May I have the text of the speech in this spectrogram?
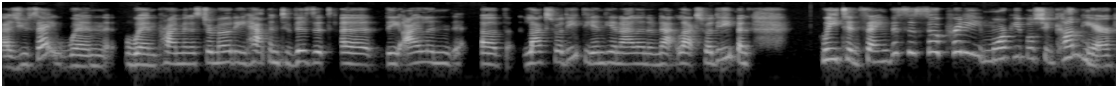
as you say, when when Prime Minister Modi happened to visit uh, the island of Lakshadweep, the Indian island of Lakshadweep, and tweeted saying, This is so pretty, more people should come here.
